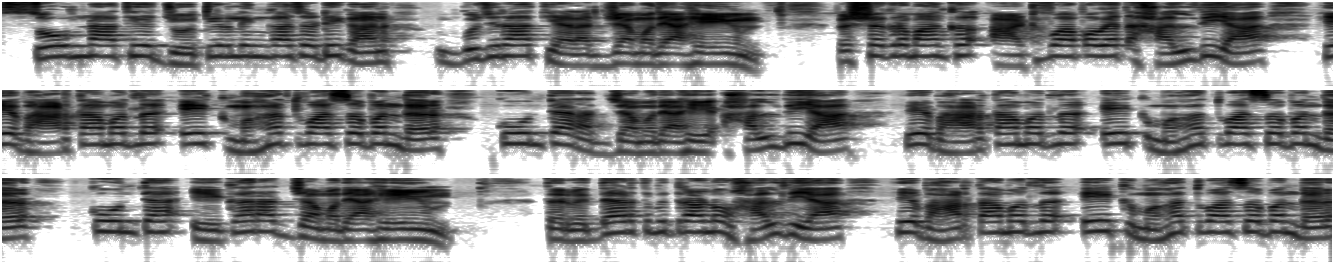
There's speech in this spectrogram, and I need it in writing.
सोमनाथ हे ज्योतिर्लिंगाचं ठिकाण गुजरात या राज्यामध्ये आहे. प्रश्न क्रमांक आठवा पाहूयात. हल्दिया हे भारतामधलं एक महत्त्वाचं बंदर कोणत्या राज्यामध्ये आहे? हल्दिया हे भारतामधलं एक महत्त्वाचं बंदर कोणत्या एका राज्यामध्ये आहे? तर विद्यार्थी मित्रांनो हल्दिया हे भारतामधलं एक महत्त्वाचं बंदर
